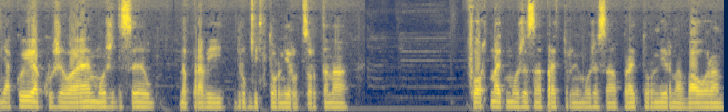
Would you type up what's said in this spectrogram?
Някой, ако желая, може да се направи друг вид турнир от сорта на Fortnite, може да се направи турнир, може да се направи турнир на Valorant.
